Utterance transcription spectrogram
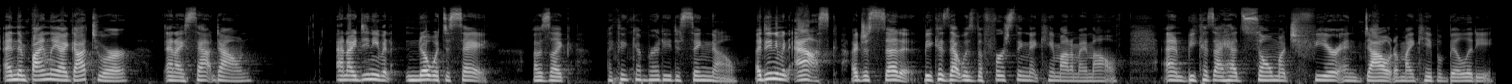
And then finally, I got to her and I sat down and I didn't even know what to say. I was like, I think I'm ready to sing now. I didn't even ask. I just said it because that was the first thing that came out of my mouth. And because I had so much fear and doubt of my capability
